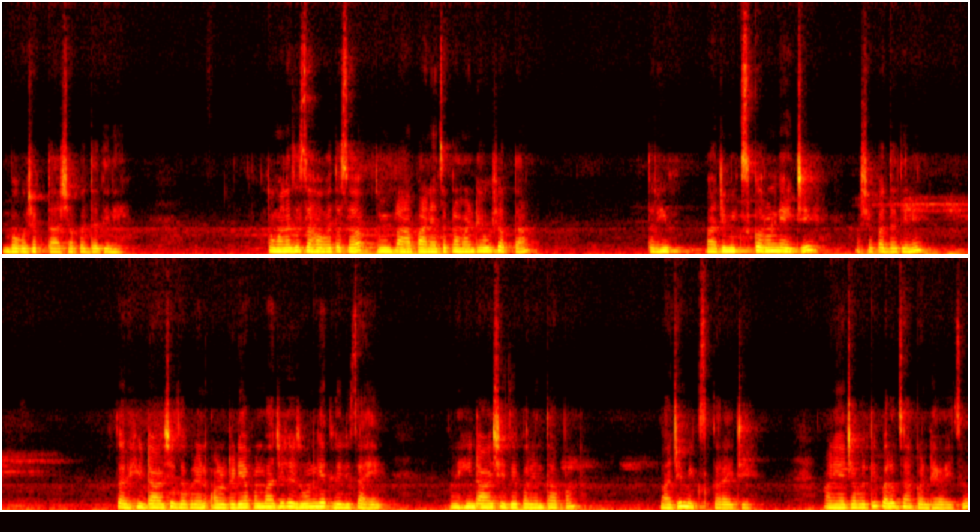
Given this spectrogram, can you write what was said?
बघू शकता अशा पद्धतीने. तुम्हाला जसं हवं तसं तुम्ही प्रा पाण्याचं प्रमाण ठेवू शकता. तर ही भाजी मिक्स करून घ्यायची अशा पद्धतीने. तर ही डाळ शिजेपर्यंत ऑलरेडी आपण भाजी शिजवून घेतलेलीच आहे. पण ही डाळ शिजेपर्यंत आपण भाजी मिक्स करायची आणि याच्यावरती परत झाकण ठेवायचं.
